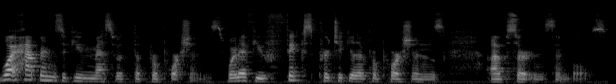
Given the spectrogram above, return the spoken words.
what happens if you mess with the proportions? What if you fix particular proportions of certain symbols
